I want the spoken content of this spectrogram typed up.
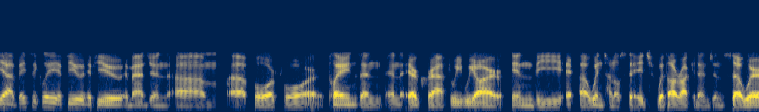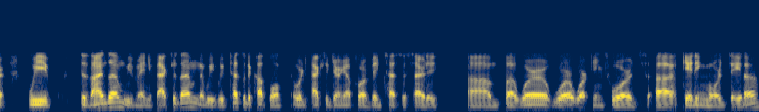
Yeah, basically, if you if you imagine um, uh, for for planes and and aircraft, we we are in the uh, wind tunnel stage with our rocket engines. So we're we've designed them, we've manufactured them, and we we've tested a couple. We're actually gearing up for a big test this Saturday. Um, but we're we're working towards uh, getting more data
